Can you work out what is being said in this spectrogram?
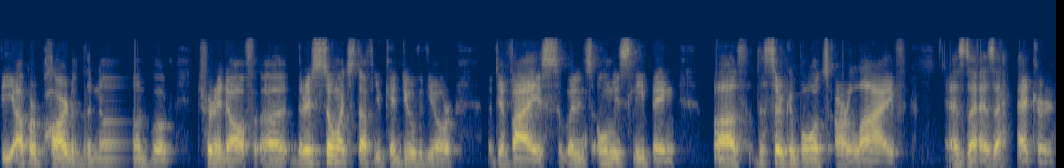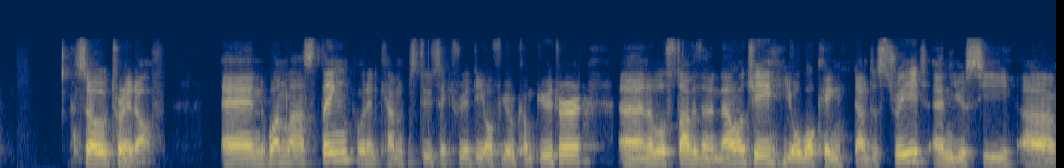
the upper part of the notebook, turn it off. Uh, there is so much stuff you can do with your device when it's only sleeping, but the circuit boards are live as a, as a hacker. So turn it off. And one last thing when it comes to security of your computer, uh, and I will start with an analogy. You're walking down the street and you see, uh,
